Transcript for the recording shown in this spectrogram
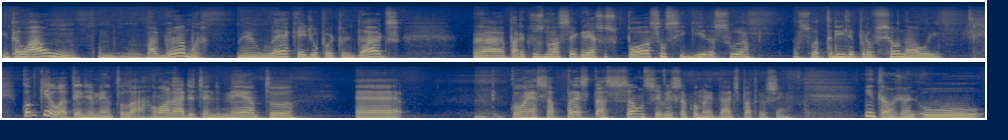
Então há um, um, uma gama né, um leque de oportunidades pra, para que os nossos egressos possam seguir a sua, a sua trilha profissional aí. Como que é o atendimento lá? O horário de atendimento é, com essa prestação de serviço à comunidade de patrocínio? Então, Jânio, o,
